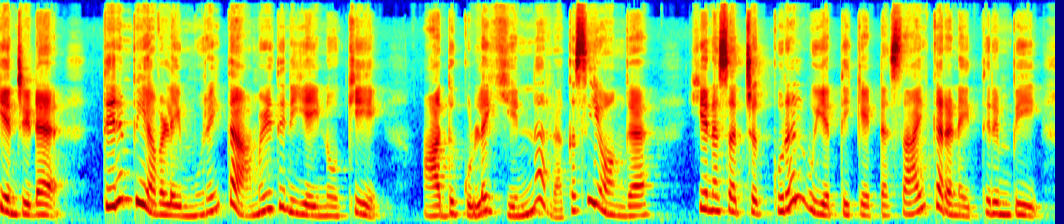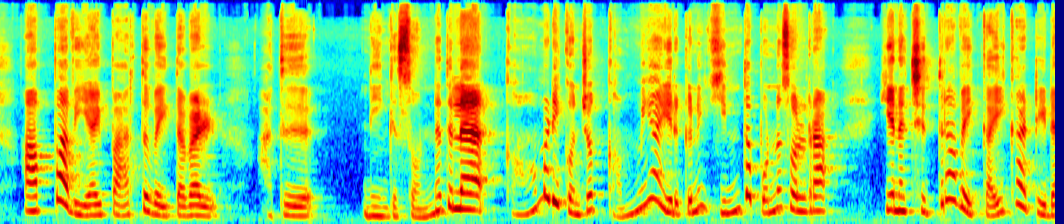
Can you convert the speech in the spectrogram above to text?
என்றிட திரும்பி அவளை முறைத்த அமிழ்தினியை நோக்கி அதுக்குள்ள என்ன ரகசியம் அங்க? என சற்று குரல் உயர்த்தி கேட்ட சாய்கரனை திரும்பி அப்பாவியாய் பார்த்து வைத்தவள் அது நீங்கள் சொன்னதுல காமெடி கொஞ்சம் கம்மியாக இருக்குன்னு இந்த பொண்ணு சொல்கிறா என சித்ராவை கை காட்டிட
